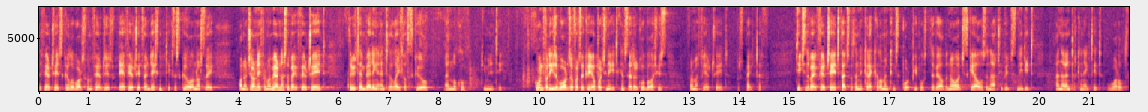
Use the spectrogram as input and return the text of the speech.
The Fair Trade School Awards from the Fair Trade, uh, fair trade Foundation takes a school or nursery on a journey from awareness about fair trade through to embedding it into the life of school and local community. Going for these awards offers a great opportunity to consider global issues from a fair trade perspective. Teaching about fair trade fits within the curriculum and can support pupils to develop the knowledge, skills and attributes needed in their interconnected world.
